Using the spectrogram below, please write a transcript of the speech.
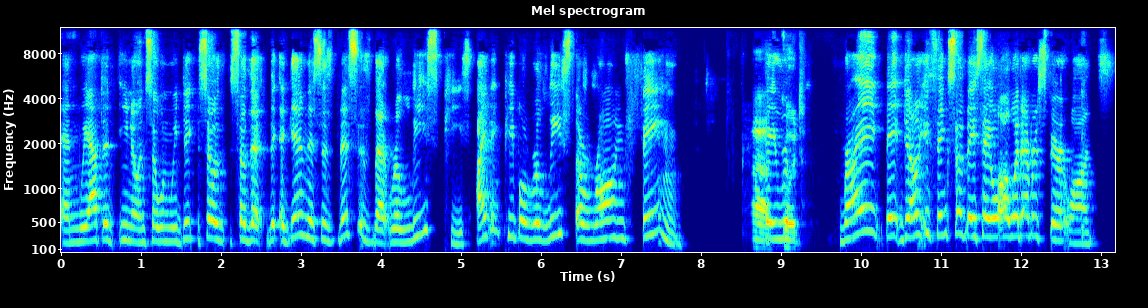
and we have to, you know, and so when we dig, so, so that, the- again, this is, this is that release piece. I think people release the wrong thing, Ah, They good. right? They, don't you think so? They say, well, whatever spirit wants.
